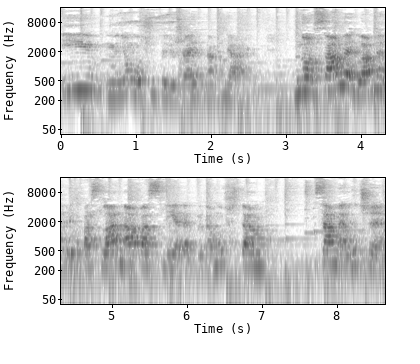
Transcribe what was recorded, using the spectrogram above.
и на нем, в общем-то, лежать на пляже. Но самое главное припасла напоследок, потому что самая лучшая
